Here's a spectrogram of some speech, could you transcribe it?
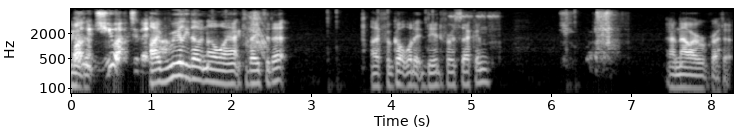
Really Why would you activate I that? really don't know why I activated it. I forgot what it did for a second. And now I regret it.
